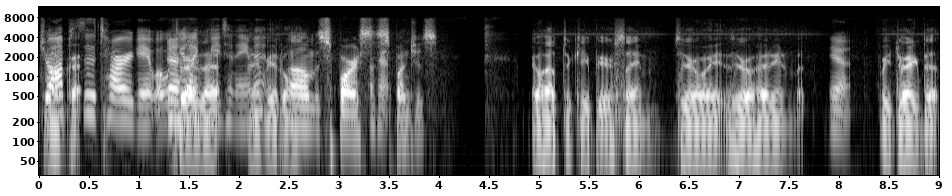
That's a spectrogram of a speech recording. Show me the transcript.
dropped Okay. the target. What would you Try like me to name it? Maybe it'll, Um, sparse Okay. sponges. you'll have to keep your same zero eight zero heading, but Yeah. if we drag that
